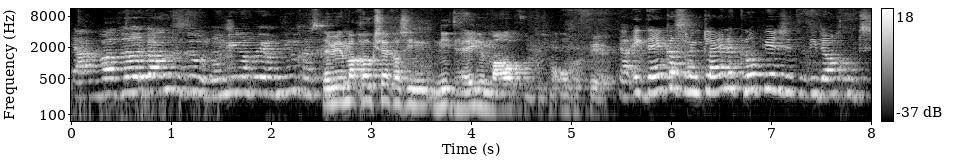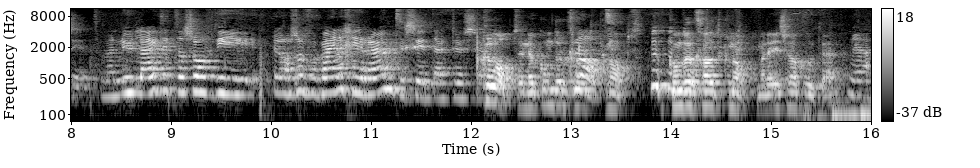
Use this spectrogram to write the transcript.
Ja, wat wil ik anders doen? Dan nu nog weer opnieuw gaan Nee, maar je mag ook zeggen als hij niet helemaal goed is, ongeveer. Ja, ik denk als er een kleine knopje in zit, dat die dan goed zit. Maar nu lijkt het alsof, die, alsof er bijna geen ruimte zit daartussen. Klopt, en dat komt door de grote knop. Komt door de grote knop, maar dat is wel goed hè. Ja.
